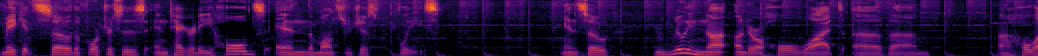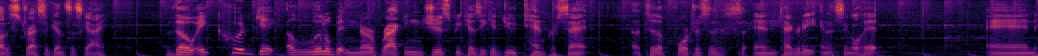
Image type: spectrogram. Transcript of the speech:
make it so the fortress's integrity holds and the monster just flees and so you're really not under a whole lot of um, a whole lot of stress against this guy. Though it could get a little bit nerve wracking just because he could do 10% uh, to the fortress's integrity in a single hit. And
